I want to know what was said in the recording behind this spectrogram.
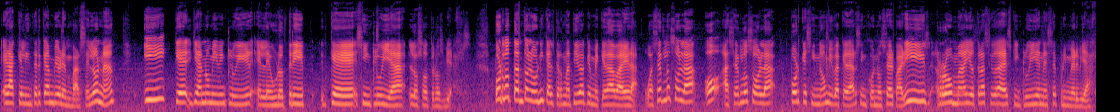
era que el intercambio era en Barcelona y que ya no me iba a incluir el Eurotrip que se incluía los otros viajes. Por lo tanto, la única alternativa que me quedaba era o hacerlo sola o hacerlo sola, porque si no me iba a quedar sin conocer París, Roma y otras ciudades que incluí en ese primer viaje.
